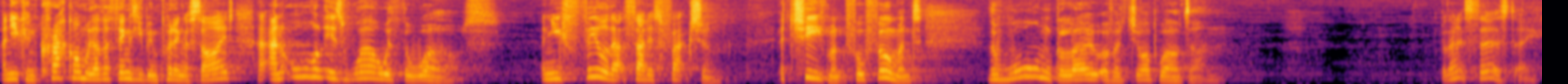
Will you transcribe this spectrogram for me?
and you can crack on with other things you've been putting aside, and all is well with the world. And you feel that satisfaction, achievement, fulfillment, the warm glow of a job well done. But then it's Thursday,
